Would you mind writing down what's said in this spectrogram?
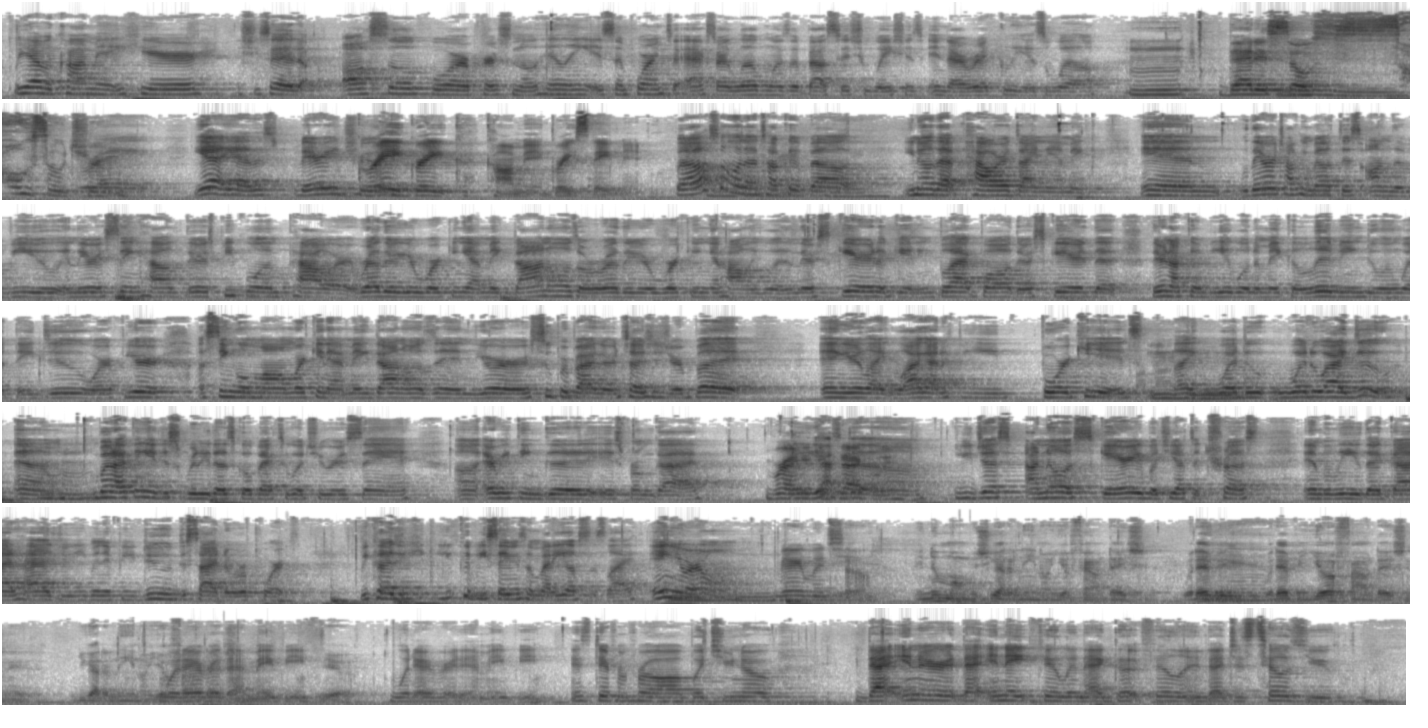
We have a comment here. She said, also for personal healing, it's important to ask our loved ones about situations indirectly as well. Mm, that is so mm. so so true Right. Yeah, yeah, that's very true. great great comment great statement But I also want to talk about, you know, that power dynamic. And they were talking about this on The View, and they were saying how there's people in power, whether you're working at McDonald's or whether you're working in Hollywood, and they're scared of getting blackballed. They're scared that they're not going to be able to make a living doing what they do. Or if you're a single mom working at McDonald's and your supervisor touches your butt, and you're like, well, I gotta feed four kids. Like, what do what do I do? Um, But I think it just really does go back to what you were saying. Uh, everything good is from God. Right, you have to, exactly. um, you just, I know it's scary, but you have to trust and believe that God has you, even if you do decide to report, because you could be saving somebody else's life and your own. very much so In the moments, you got to lean on your foundation. Whatever, whatever your foundation is, you got to lean on your whatever foundation. that may be Yeah. whatever that may be. It's different for all, but you know that inner, that innate feeling, that gut feeling that just tells you.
